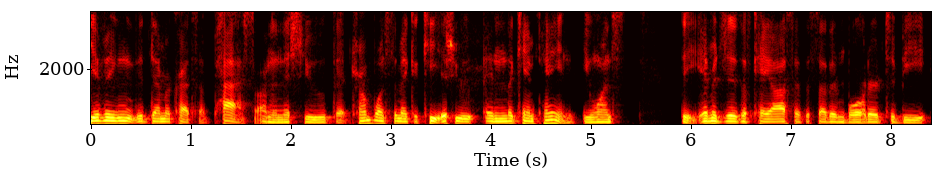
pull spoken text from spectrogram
giving the Democrats a pass on an issue that Trump wants to make a key issue in the campaign. He wants the images of chaos at the southern border to be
